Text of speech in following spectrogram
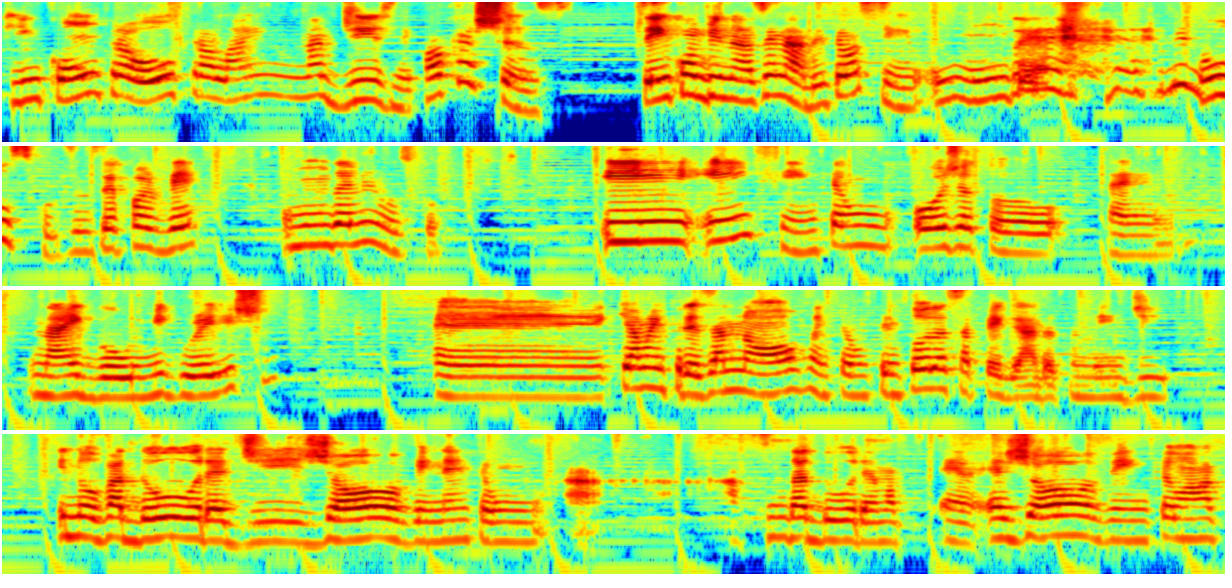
que encontra outra lá em, na Disney. Qual que é a chance? Sem combinar, sem nada. Então, assim, o mundo é, é minúsculo. Se você for ver, o mundo é minúsculo. E, e enfim, então, hoje eu estou é, na Ego Immigration, é, que é uma empresa nova, então tem toda essa pegada também de inovadora, de jovem, né? Então, a, a fundadora é, uma, é, é, jovem, então ela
